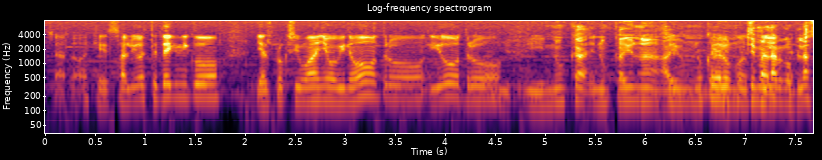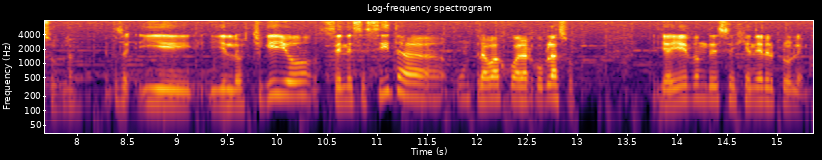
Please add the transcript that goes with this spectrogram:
O sea, no, es que salió este técnico y al próximo año vino otro y otro. y, y nunca, y nunca hay una hay un, nunca hay hay un tema a largo plazo, claro. Entonces, y, y en los chiquillos se necesita un trabajo a largo plazo. Y ahí es donde se genera el problema.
